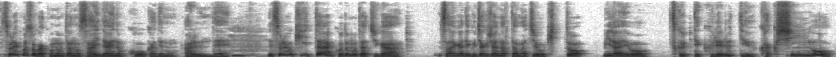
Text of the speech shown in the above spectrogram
それこそがこの歌の最大の効果でもあるんで、でそれを聞いた子供たちが、災害でぐちゃぐちゃになった街をきっと未来を作ってくれるっていう確信を、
